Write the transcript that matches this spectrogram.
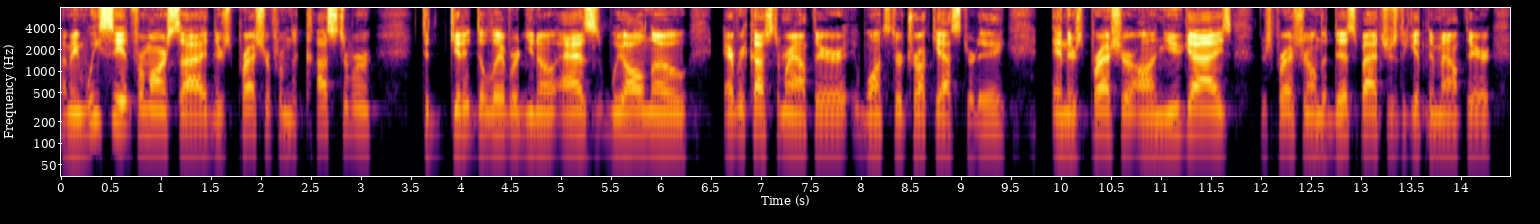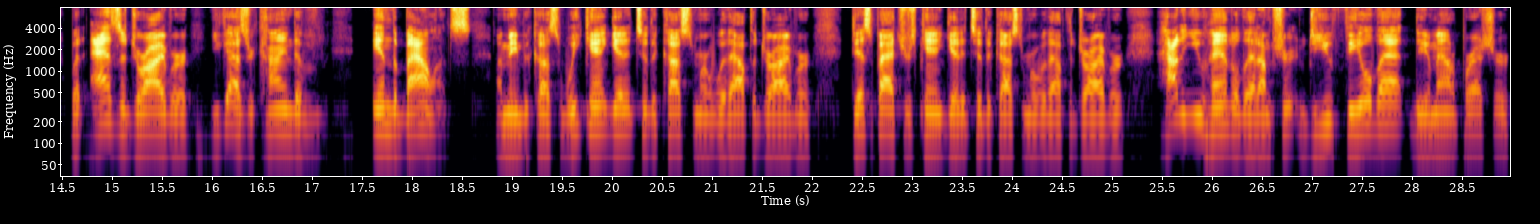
I mean, we see it from our side. There's pressure from the customer to get it delivered. You know, as we all know, every customer out there wants their truck yesterday, and there's pressure on you guys. There's pressure on the dispatchers to get them out there. But as a driver, you guys are kind of in the balance. I mean, because we can't get it to the customer without the driver. Dispatchers can't get it to the customer without the driver. How do you handle that? I'm sure. Do you feel that the amount of pressure,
